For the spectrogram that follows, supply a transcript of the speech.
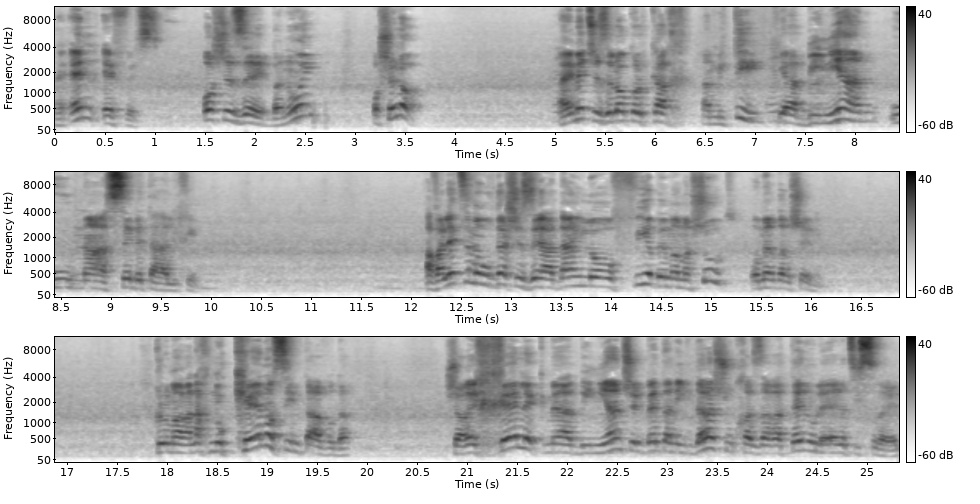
אין אפס. או שזה בנוי, או שלא. האמת שזה לא כל כך אמיתי, כי הבניין הוא נעשה בתהליכים. אבל עצם העובדה שזה עדיין לא הופיע בממשות, אומר דרשני. כלומר, אנחנו כן עושים את העבודה, שהרי חלק מהבניין של בית המקדש הוא חזרתנו לארץ ישראל,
